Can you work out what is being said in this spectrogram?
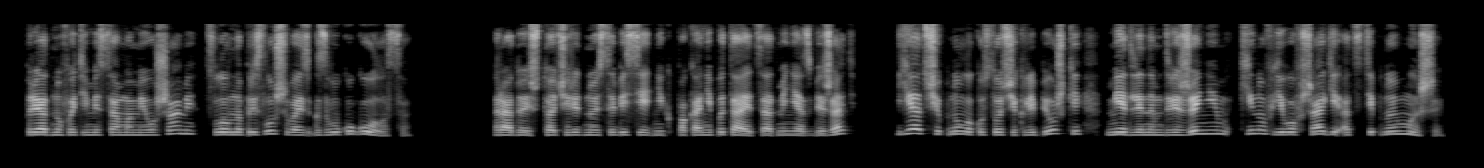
приоднув этими самыми ушами, словно прислушиваясь к звуку голоса. Радуясь, что очередной собеседник пока не пытается от меня сбежать, я отщипнула кусочек лепешки, медленным движением кинув его в шаге от степной мыши.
